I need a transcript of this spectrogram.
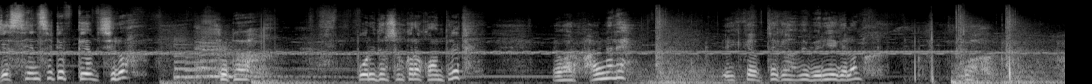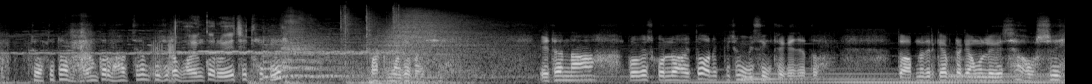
যে সেন্সিটিভ কেভ ছিল, সেটা পরিদর্শন করা কমপ্লিট এবার ফাইনালি এই ক্যাব থেকে আমি বেরিয়ে গেলাম। তো যতটা ভয়ঙ্কর ভাবছিলাম, কিছুটা ভয়ঙ্কর রয়েছে ঠিকই বাট মজা পাইছি। এটা না প্রবেশ করলে হয়তো অনেক কিছু মিসিং থেকে যেত। তো আপনাদের ক্যাবটা কেমন লেগেছে? অবশ্যই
